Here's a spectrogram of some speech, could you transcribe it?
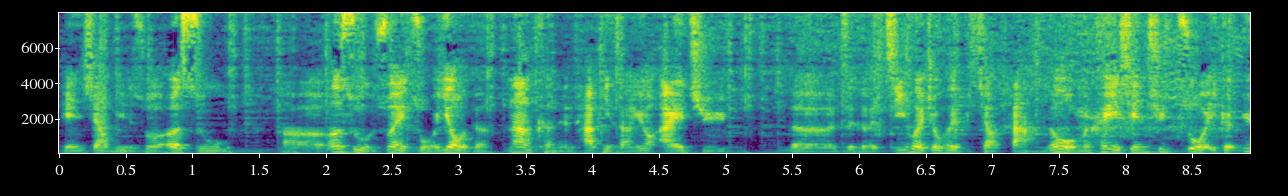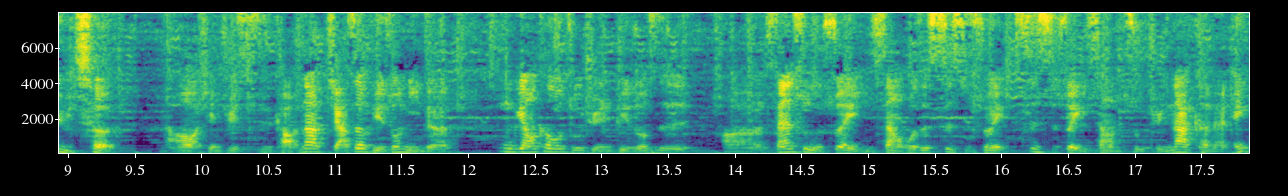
偏向，比如说二十五。呃二十五岁左右的，那可能他平常用 IG 的这个机会就会比较大。然后我们可以先去做一个预测，然后先去思考。那假设比如说你的目标客户族群，比如说是呃三十五岁以上或者四十岁四十岁以上的族群，那可能哎，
